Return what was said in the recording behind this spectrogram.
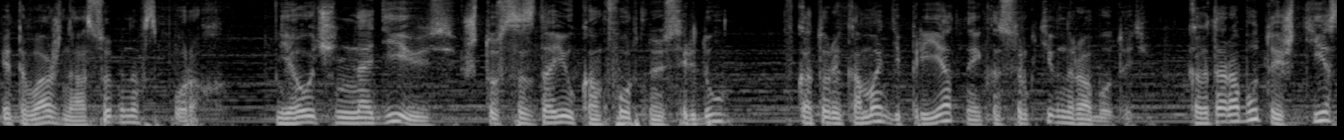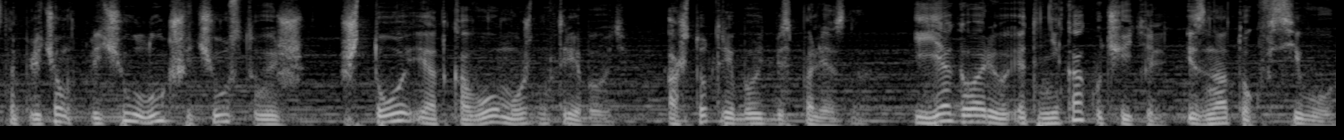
Это важно, особенно в спорах. Я очень надеюсь, что создаю комфортную среду, в которой команде приятно и конструктивно работать. Когда работаешь тесно, плечом к плечу, лучше чувствуешь, что и от кого можно требовать, а что требовать бесполезно. И я говорю это не как учитель и знаток всего.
